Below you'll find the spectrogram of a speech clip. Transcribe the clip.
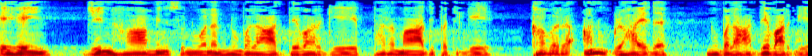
එහෙයින් ජින් හා මිනිසුන් වන නුඹලා දෙවර්ගයේ පරමාධිපතිගේ කවර අනුග්‍රහයද නුඹලා දෙවර්ගය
